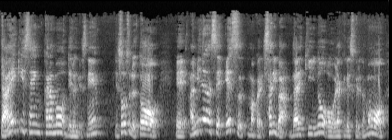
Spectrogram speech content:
唾液腺からも出るんですね。でそうすると、えー、アミナーゼ S、まあ、これサリバ、唾液の略ですけれども、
